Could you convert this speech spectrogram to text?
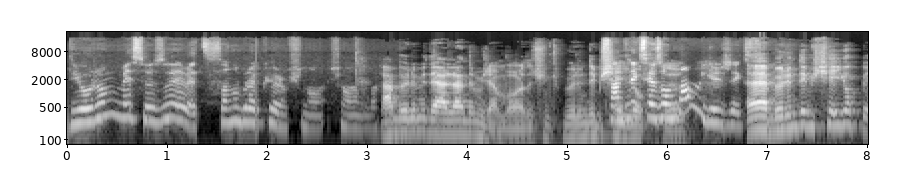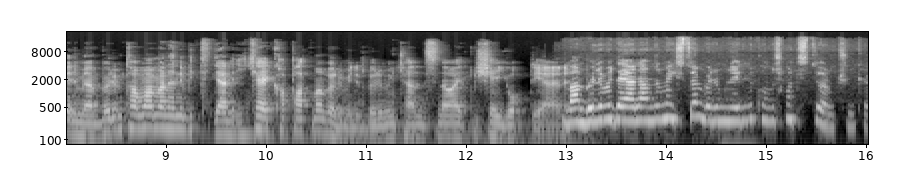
diyorum ve sözü evet sana bırakıyorum şunu şu anda. Ben bölümü değerlendirmeyeceğim bu arada çünkü bölümde bir Sen şey direkt yoktu. sezondan mı gireceksin? Ee, bölümde bir şey yok benim yani. Bölüm tamamen hani bir yani hikaye kapatma bölümüydü. Bölümün kendisine ait bir şey yoktu yani. Ben bölümü değerlendirmek istiyorum. Bölümle ilgili konuşmak istiyorum çünkü.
